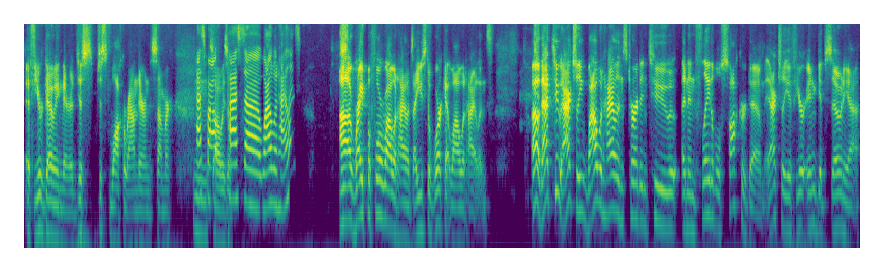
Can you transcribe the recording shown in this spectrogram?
if you're going there, just just walk around there in the summer. Past, Mhm. Wild, always a- past uh, Wildwood Highlands? Uh, right before Wildwood Highlands, I used to work at Wildwood Highlands. Oh, that too. Actually, Wildwood Highlands turned into an inflatable soccer dome. Actually, if you're in Gibsonia,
